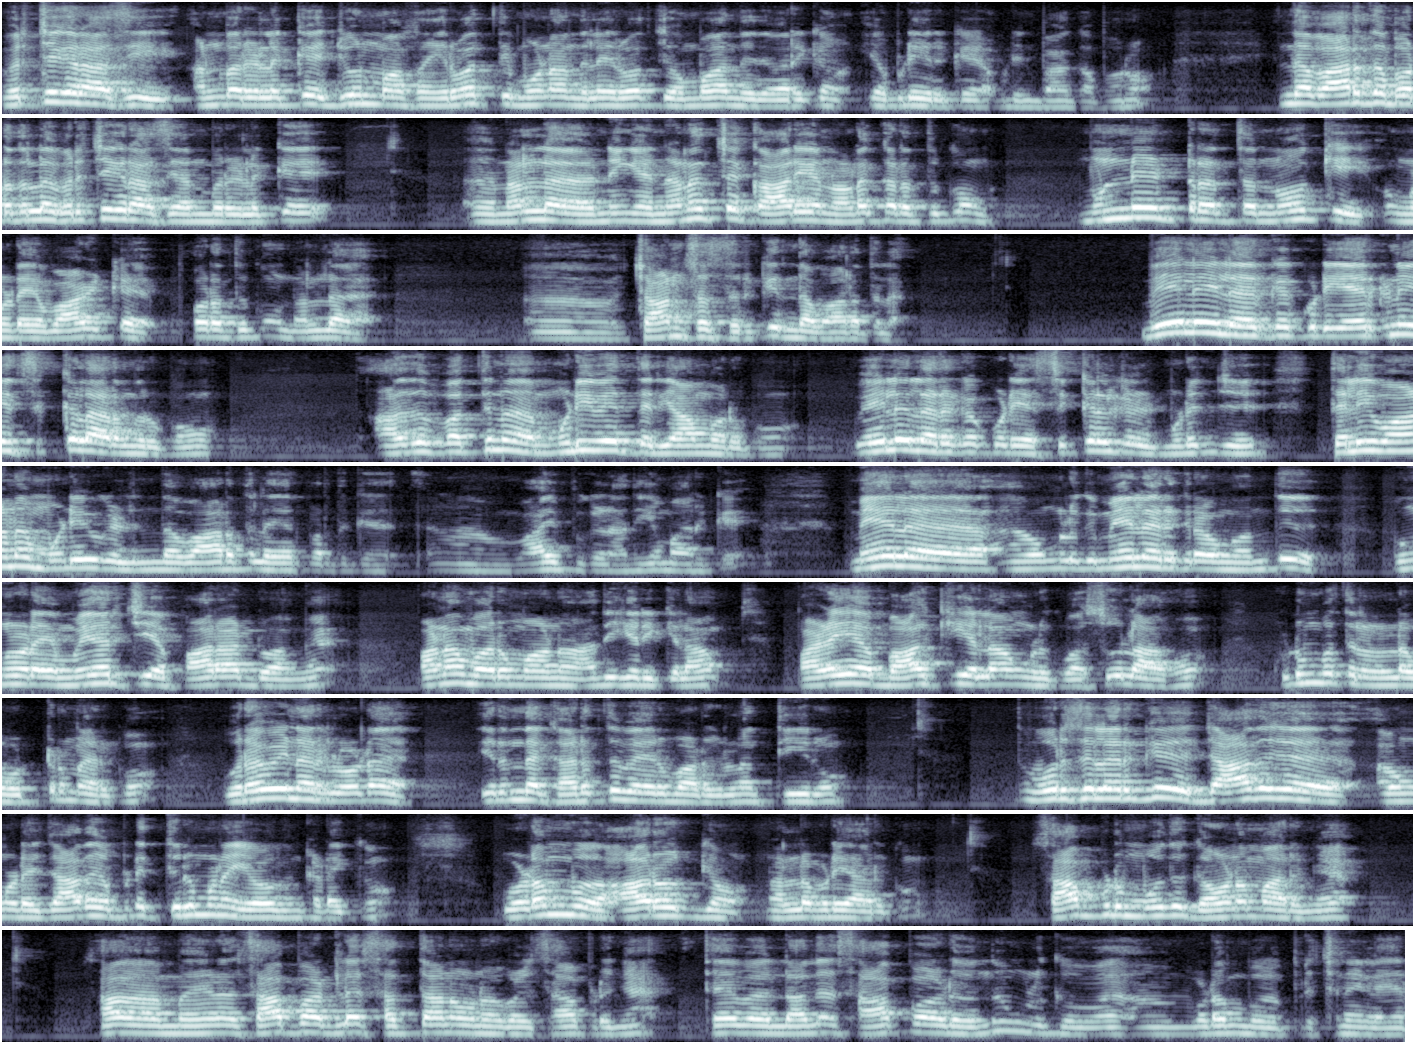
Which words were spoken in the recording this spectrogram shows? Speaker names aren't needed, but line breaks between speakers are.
விருச்சிக ராசி அன்பர்களுக்கு ஜூன் மாதம் இருபத்தி மூணாம் தேதி இருபத்தி ஒன்பதாம் தேதி வரைக்கும் எப்படி இருக்கு அப்படின்னு பார்க்க போகிறோம் இந்த வாரத்தை பொறுத்தவரை விருச்சிக ராசி அன்பர்களுக்கு நல்ல நீங்கள் நினச்ச காரியம் நடக்கிறதுக்கும் முன்னேற்றத்தை நோக்கி உங்களுடைய வாழ்க்கை போகிறதுக்கும் நல்ல சான்சஸ் இருக்குது இந்த வாரத்தில். வேலையில் இருக்கக்கூடிய ஏற்கனவே சிக்கலாக இருந்திருக்கும். அது பற்றின முடிவே தெரியாமல் இருக்கும். வேலையில் இருக்கக்கூடிய சிக்கல்கள் முடிஞ்சு தெளிவான முடிவுகள் இந்த வாரத்தில் ஏற்படுறதுக்கு வாய்ப்புகள் அதிகமாக இருக்குது மேலே உங்களுக்கு மேலே இருக்கிறவங்க வந்து உங்களுடைய முயற்சியை பாராட்டுவாங்க. பண வருமானம் அதிகரிக்கலாம். பழைய பாக்கியெல்லாம் உங்களுக்கு வசூலாகும். குடும்பத்தில் நல்ல ஒற்றுமை இருக்கும். உறவினர்களோட இருந்த கருத்து வேறுபாடுகள்லாம் தீரும். ஒரு சிலருக்கு ஜாதக அவங்களுடைய ஜாதகப்படி திருமண யோகம் கிடைக்கும். உடம்பு ஆரோக்கியம் நல்லபடியாக இருக்கும். சாப்பிடும்போது கவனமாக இருங்க. சாப்பாட்டில் சத்தான உணவுகள் சாப்பிடுங்க. தேவையில்லாத சாப்பாடு வந்து உங்களுக்கு உடம்பு பிரச்சனைகளை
